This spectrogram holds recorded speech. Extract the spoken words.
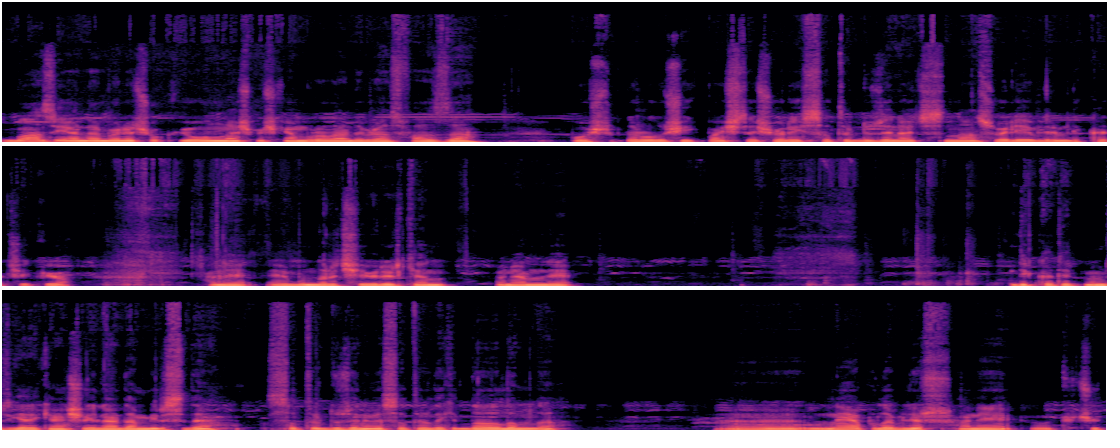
bazı yerler böyle çok yoğunlaşmışken buralarda biraz fazla boşluklar oluşu ilk başta şöyle satır düzeni açısından söyleyebilirim dikkat çekiyor. Hani e, bunları çevirirken önemli dikkat etmemiz gereken şeylerden birisi de satır düzeni ve satırdaki dağılımdı. Ee, ne yapılabilir? Hani küçük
